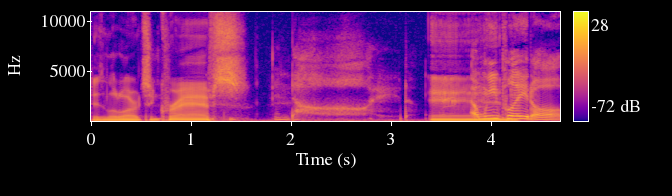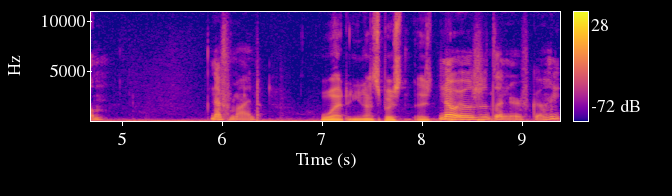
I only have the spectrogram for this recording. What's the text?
did little arts and crafts, And died. and And we played um. Never mind. what? You're not supposed. To, No, it was with the Nerf gun.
